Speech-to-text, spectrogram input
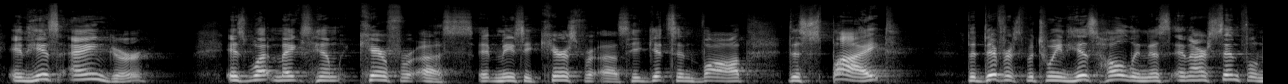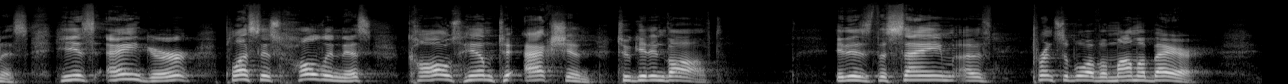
And His anger is what makes him care for us. It means he cares for us. He gets involved despite the difference between his holiness and our sinfulness. His anger plus his holiness calls him to action, to get involved. It is the same as principle of a mama bear.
